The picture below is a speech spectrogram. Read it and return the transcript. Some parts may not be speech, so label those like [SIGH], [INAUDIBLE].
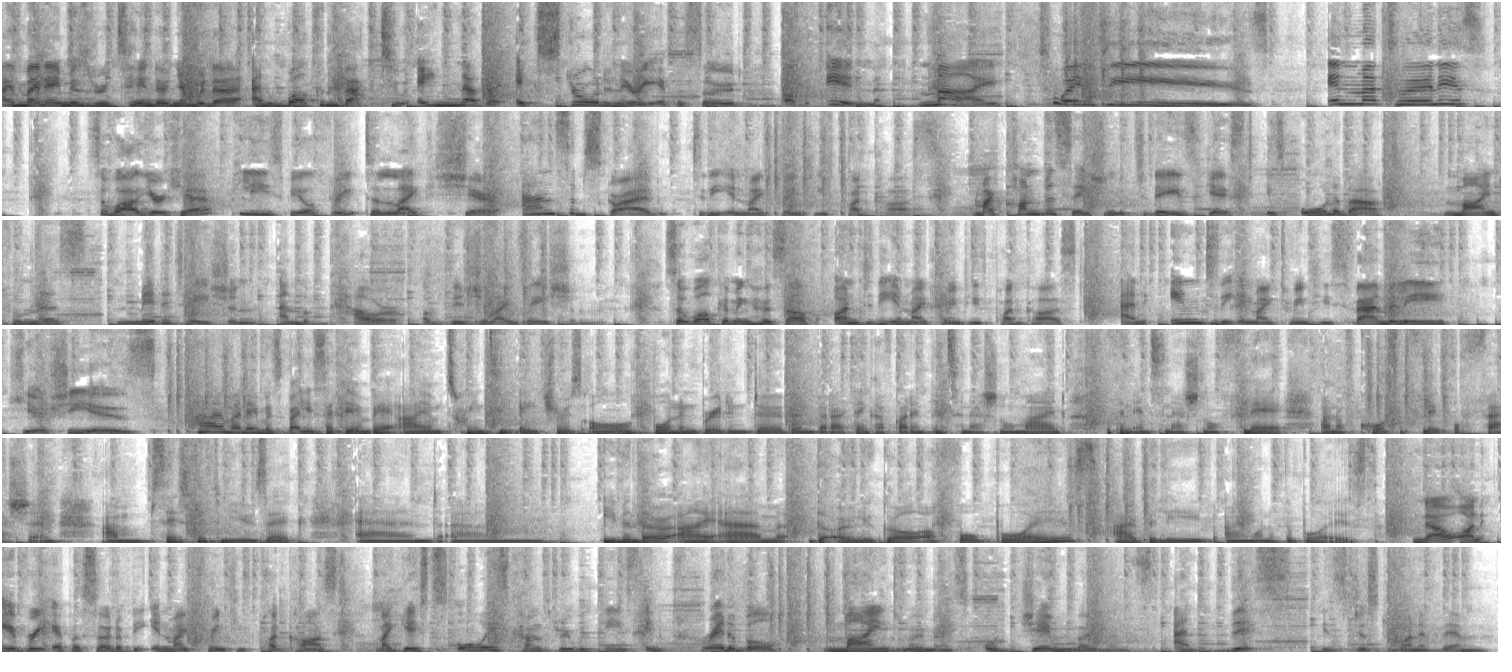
Hi, my name is Rutendo Nyamuda, and welcome back to another extraordinary episode of In My 20s. In My 20s. So while you're here, please feel free to like, share, and subscribe to the In My 20s podcast. My conversation with today's guest is all about mindfulness, meditation, and the power of visualization. So, welcoming herself onto the In My 20s podcast and into the In My 20s family, here she is. Hi, my name is Palesa Tembe. I am 28 years old, born and bred in Durban, but I think I've got an international mind with an international flair and, of course, a flair for fashion. I'm obsessed with music, and um, even though I am the only girl of four boys, I believe I'm one of the boys. Now, on every episode of the In My 20s podcast, my guests always come through with these incredible mind moments or gem moments, and this is just one of them.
